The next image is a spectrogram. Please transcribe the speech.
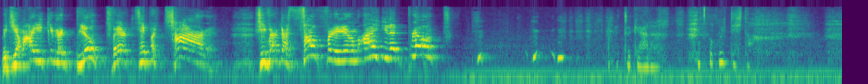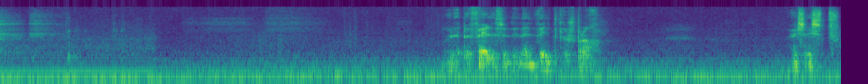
Mit ihrem eigenen Blut werden sie bezahlen. Sie werden es saufen in ihrem eigenen Blut. Bitte gerne. Jetzt beruhig dich doch. Meine Befehle sind in den Wind gesprochen. Es ist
